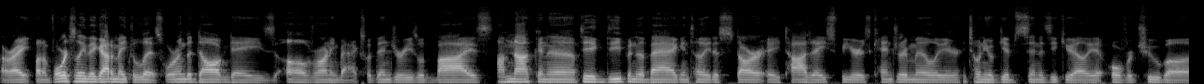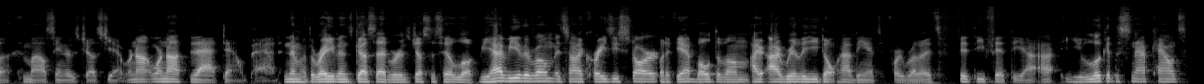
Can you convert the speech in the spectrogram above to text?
All right. But unfortunately, they got to make the list. We're in the dog days of running backs with injuries, with buys. I'm not going to dig deep into the bag and tell you to start a Tyjae Spears, Kendre Miller, Antonio Gibson, Ezekiel Elliott over Chuba and Miles Sanders just yet. We're not we're not that down bad. And then with the Ravens, Gus Edwards, Justin Justice Hill. Look, if you have either of them, it's not a crazy start, but if you have both of them, I, I really don't have the answer for you, brother. It's 50 50. you look at the snap counts,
